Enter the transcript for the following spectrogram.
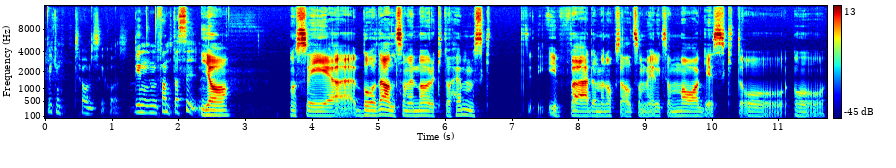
Vilken trollpsykos. Din fantasi. Ja. Och se både allt som är mörkt och hemskt i världen men också allt som är liksom magiskt och, och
